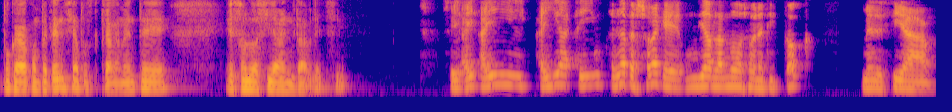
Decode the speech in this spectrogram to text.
poca competencia, pues claramente eso lo hacía rentable, sí. Sí, hay, hay, hay, hay, una persona que un día hablando sobre TikTok me decía,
